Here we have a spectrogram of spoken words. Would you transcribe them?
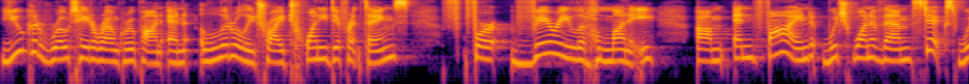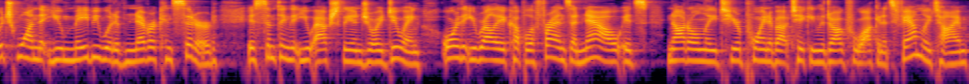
You could rotate around Groupon and literally try 20 different things f- for very little money um, and find which one of them sticks, which one that you maybe would have never considered is something that you actually enjoy doing, or that you rally a couple of friends. And now it's not only to your point about taking the dog for a walk and it's family time,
